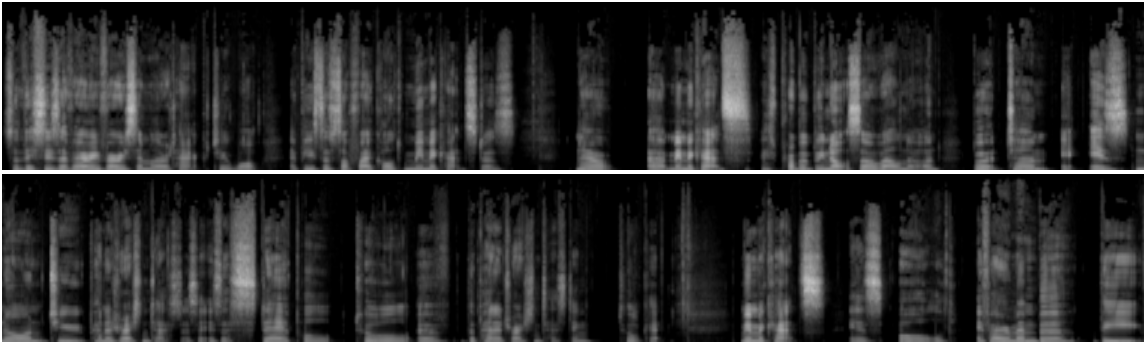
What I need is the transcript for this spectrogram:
So, this is a very, very similar attack to what a piece of software called Mimikatz does. Now, uh, Mimikatz is probably not so well known, but um, it is known to penetration testers. It is a staple tool of the penetration testing toolkit. Mimikatz is old. If I remember, the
